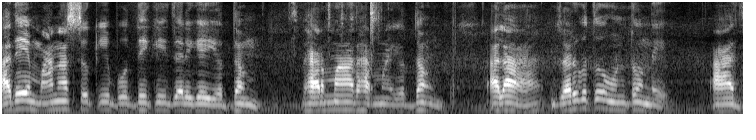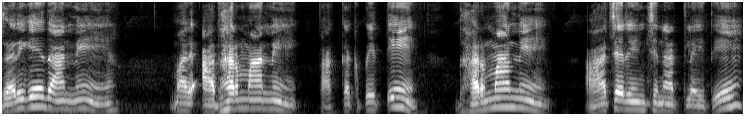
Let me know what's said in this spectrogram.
అదే మనస్సుకి బుద్ధికి జరిగే యుద్ధం ధర్మాధర్మ యుద్ధం అలా జరుగుతూ ఉంటుంది. ఆ జరిగేదాన్ని మరి అధర్మాన్ని పక్కకు పెట్టి ధర్మాన్ని ఆచరించినట్లయితే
